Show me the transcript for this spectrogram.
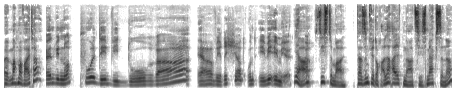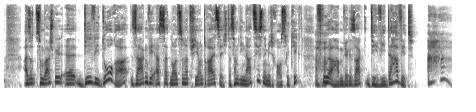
Äh, mach mal weiter. N wie Nordpol, D wie Dora, R wie Richard und E wie Emil. Ja, ja. siehst du mal. Da sind wir doch alle Altnazis, merkst du, ne? Also zum Beispiel äh, Devidora sagen wir erst seit 1934. Das haben die Nazis nämlich rausgekickt. Aha. Früher haben wir gesagt Devi David. Aha.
